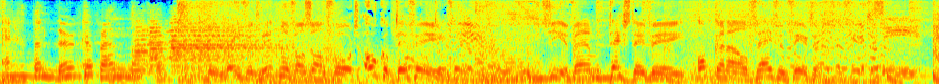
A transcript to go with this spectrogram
Echt een leuke vent. Beleef het ritme van Zandvoort ook op tv. ZFM, Text TV, op kanaal 45. 45.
